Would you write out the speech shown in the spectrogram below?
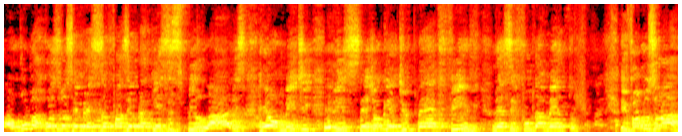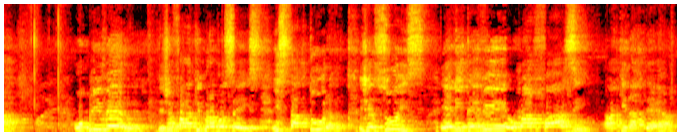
alguma coisa você precisa fazer para que esses pilares realmente eles estejam o quê? de pé, firme nesse fundamento. E vamos lá. O primeiro, deixa eu falar aqui para vocês, estatura. Jesus, ele teve uma fase aqui na terra.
